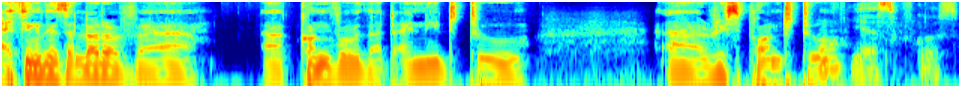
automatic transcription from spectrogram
I think there's a lot of uh, uh, convo that I need to uh, respond to Yes, of course.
